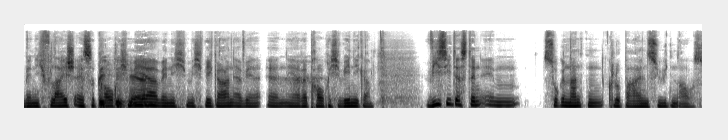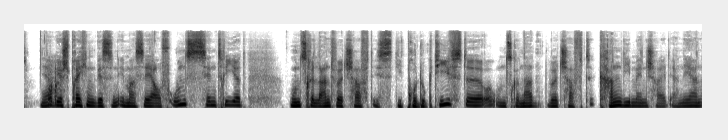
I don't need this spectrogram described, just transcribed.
Wenn ich Fleisch esse, brauche ich mehr. Ja. Wenn ich mich vegan ernähre, brauche ich weniger. Wie sieht es denn im sogenannten globalen Süden aus? Ja, wir sprechen, wir sind immer sehr auf uns zentriert unsere Landwirtschaft ist die produktivste, unsere Landwirtschaft kann die Menschheit ernähren,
